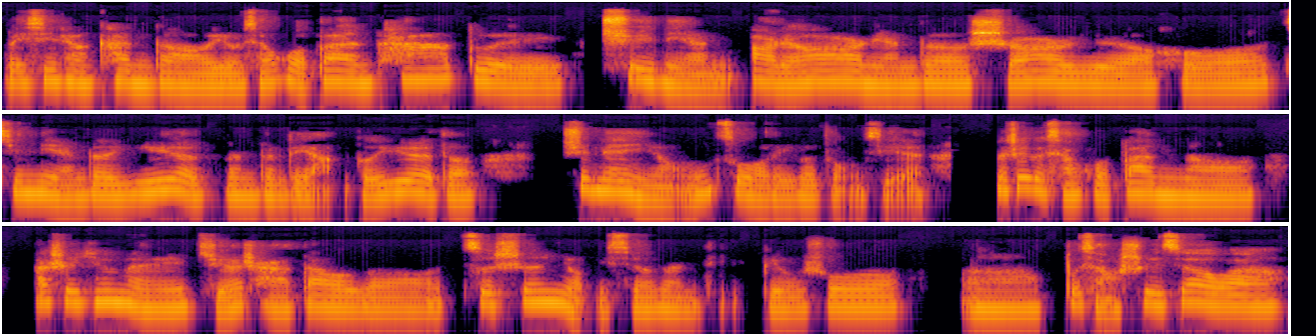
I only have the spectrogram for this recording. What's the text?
微信上看到有小伙伴，他对去年二零二二年的十二月和今年的一月份的两个月的训练营做了一个总结。那这个小伙伴呢，他是因为觉察到了自身有一些问题，比如说。嗯，不想睡觉啊，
